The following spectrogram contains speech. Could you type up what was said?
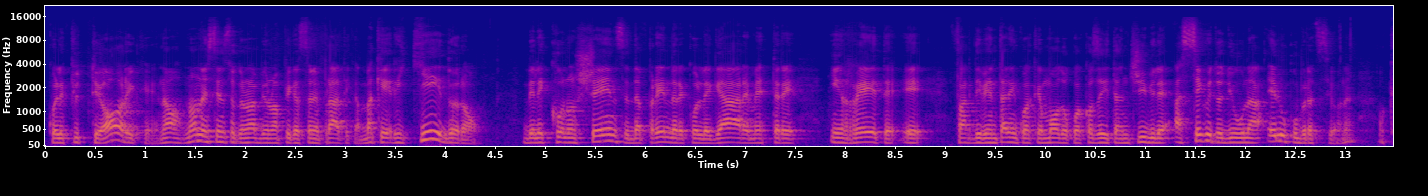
quelle più teoriche, no? non nel senso che non abbiano un'applicazione pratica, ma che richiedono delle conoscenze da prendere, collegare, mettere in rete e far diventare in qualche modo qualcosa di tangibile a seguito di una elucubrazione, ok?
